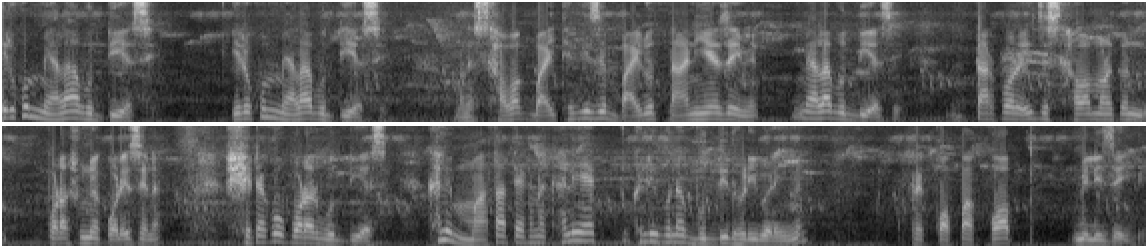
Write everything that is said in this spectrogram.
এরকম মেলা বুদ্ধি আছে। এরকম মেলা বুদ্ধি আছে। মানে সাওয়াক বাই থেকে যে বাইরে তা নিয়ে যাইবেন মেলা বুদ্ধি আছে। তারপর এই যে সাওয়া মনে করেন পড়াশোনা করেছে না, সেটাকেও পড়ার বুদ্ধি আছে। খালি মাথা দেখ না, খালি একটু খালি মানে বুদ্ধি ধরি বেড়াইবেন একটা কপা কপ মিলি যাইবে।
